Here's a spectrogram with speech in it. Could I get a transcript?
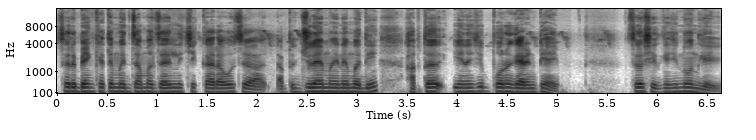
सर्व बँक खात्यामध्ये जमा जाईल चेक करावं आपलं जुलै महिन्यामध्ये हप्ता येण्याची पूर्ण गॅरंटी आहे. सर्व शेतकऱ्यांची नोंद घ्यावी.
